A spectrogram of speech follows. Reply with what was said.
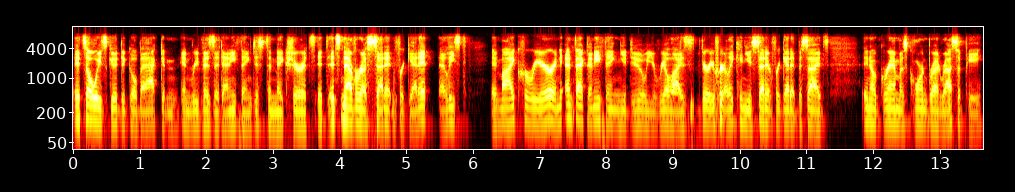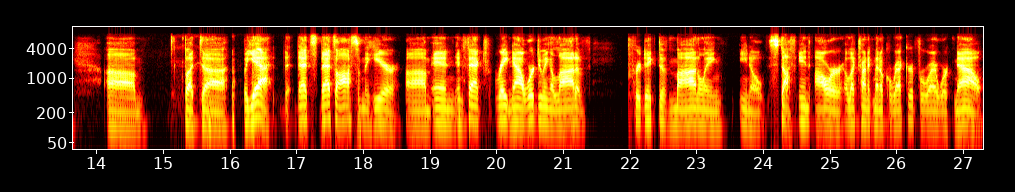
it's always good to go back and, and revisit anything just to make sure it's it, it's never a set it and forget it. At least in my career, and in fact, anything you do, you realize very rarely can you set it and forget it. Besides, you know, grandma's cornbread recipe. Um, but uh, but yeah, th- that's that's awesome to hear. Um, and in fact, right now we're doing a lot of predictive modeling, you know, stuff in our electronic medical record for where I work now.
